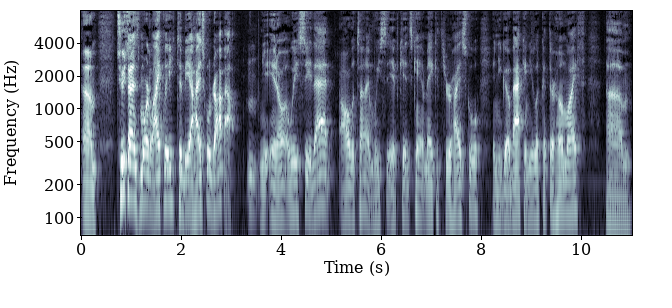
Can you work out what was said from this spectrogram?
Um, two times more likely to be a high school dropout. Mm. You, you, know, we see that all the time. We see if kids can't make it through high school, and you go back and you look at their home life. Um,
